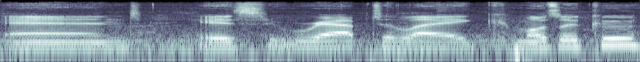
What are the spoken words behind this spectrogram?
and it's wrapped like mozoku,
